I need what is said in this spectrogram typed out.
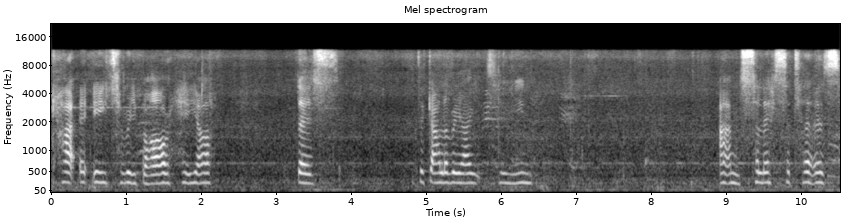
cat eatery bar here, there's the Gallery 18 and solicitors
